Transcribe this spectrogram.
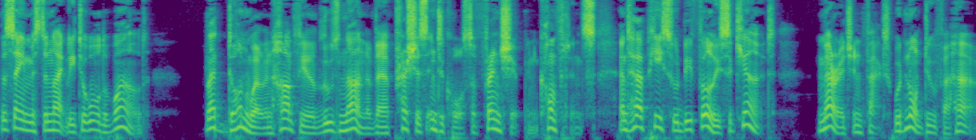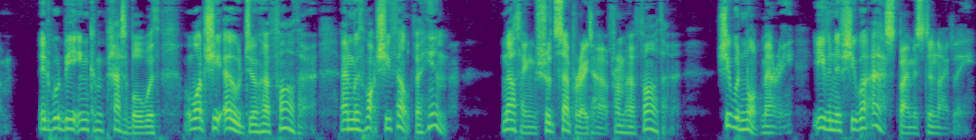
the same Mr. Knightley to all the world. Let Donwell and Hartfield lose none of their precious intercourse of friendship and confidence, and her peace would be fully secured. Marriage, in fact, would not do for her. It would be incompatible with what she owed to her father, and with what she felt for him. Nothing should separate her from her father. She would not marry, even if she were asked by Mr. Knightley.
